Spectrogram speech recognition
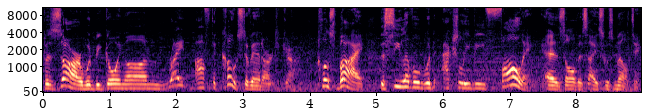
bizarre would be going on right off the coast of Antarctica. Close by, the sea level would actually be falling as all this ice was melting,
